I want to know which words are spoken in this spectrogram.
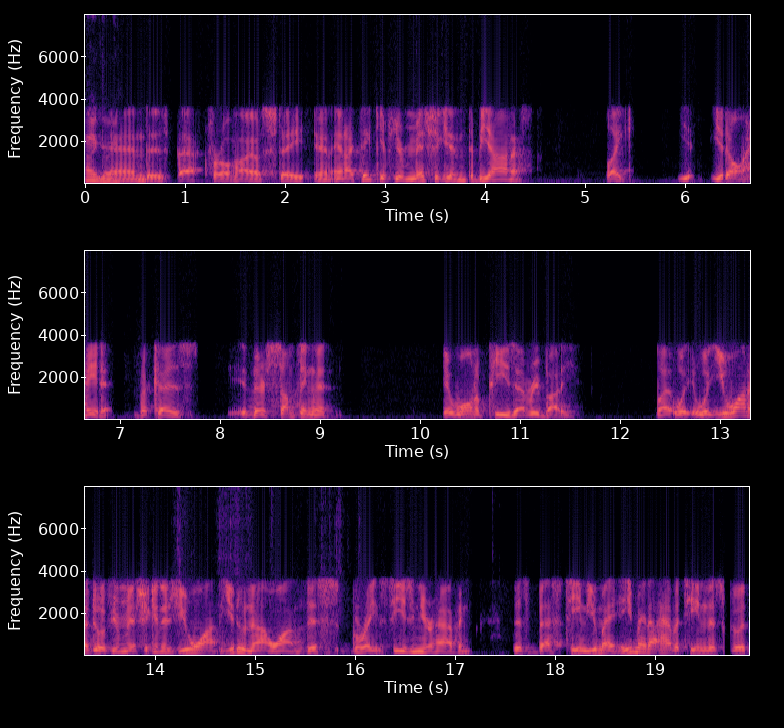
I agree, and is back for Ohio State. And and I think if you're Michigan, to be honest, like you, you don't hate it because there's something that it won't appease everybody. But what, what you want to do if you're Michigan is you want you do not want this great season you're having, this best team. You may you may not have a team this good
